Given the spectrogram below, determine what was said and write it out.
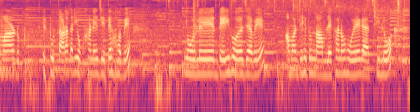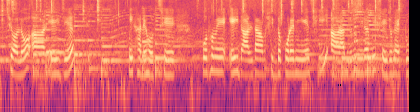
আমার একটু তাড়াতাড়ি ওখানে যেতে হবে, নইলে দেরি হয়ে যাবে। আমার যেহেতু নাম লেখানো হয়ে গেছিল। চলো, আর এই যে এখানে হচ্ছে প্রথমে এই ডালটা সিদ্ধ করে নিয়েছি। আর আজকে নিরামিষ, সেই জন্য একটু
